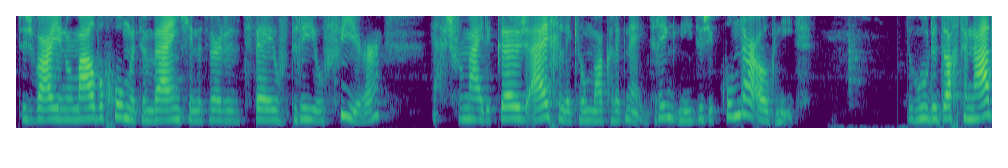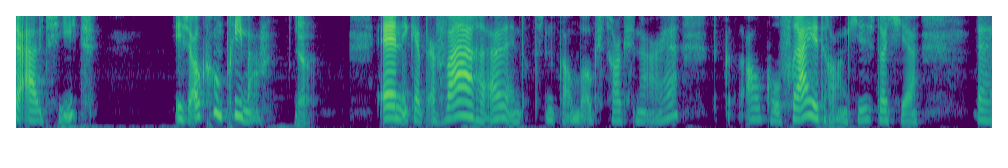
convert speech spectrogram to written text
Dus waar je normaal begon met een wijntje en het werden er twee of drie of vier. Ja, is voor mij de keuze eigenlijk heel makkelijk. Nee, ik drink niet, dus ik kom daar ook niet. De, hoe de dag erna eruit ziet, is ook gewoon prima. Ja. En ik heb ervaren, en dat, dan komen we ook straks naar hè, alcoholvrije drankjes, dat je eh,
